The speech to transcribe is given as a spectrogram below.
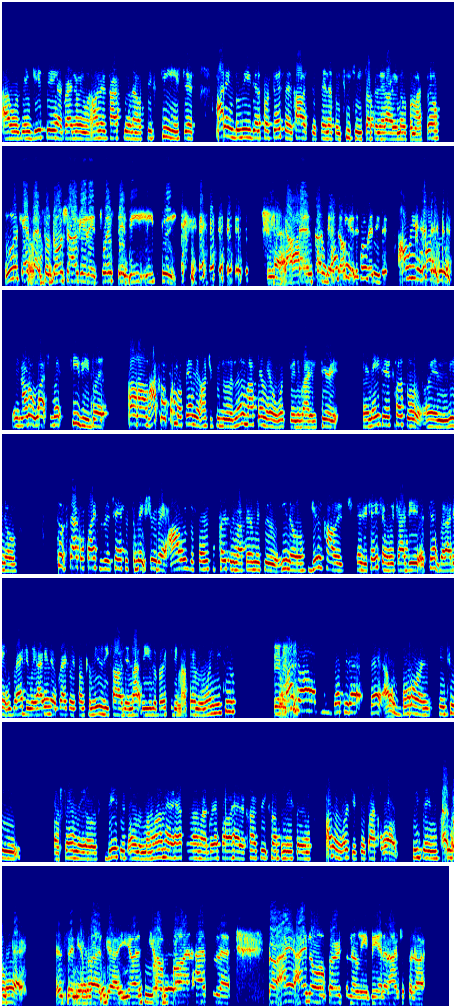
I was in gifted. I graduated with honors high school when I was 16. It's just I didn't believe that a professor in college could stand up and teach me something that I already know for myself. Look at that. So don't y'all get it twisted. B E T. Yeah, y'all don't, don't get it twisted. I read a lot of books and I don't watch much TV, but um, I come from a family of entrepreneurs. None of my family ever worked for anybody, period. And they just hustle and, you know, took sacrifices and chances to make sure that I was the first person in my family to, you know, get a college education, which I did attempt, but I didn't graduate. I ended up graduating from community college and not the university my family wanted me to. Mm-hmm. So my job, that, that I was born into a family of business owners. My mom had a half around. My grandpa had a concrete company. So I've been working since I could walk. He's been uh, That's okay. It's in your blood, girl. You're, you're a born hustler. So I, I know personally being an entrepreneur,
